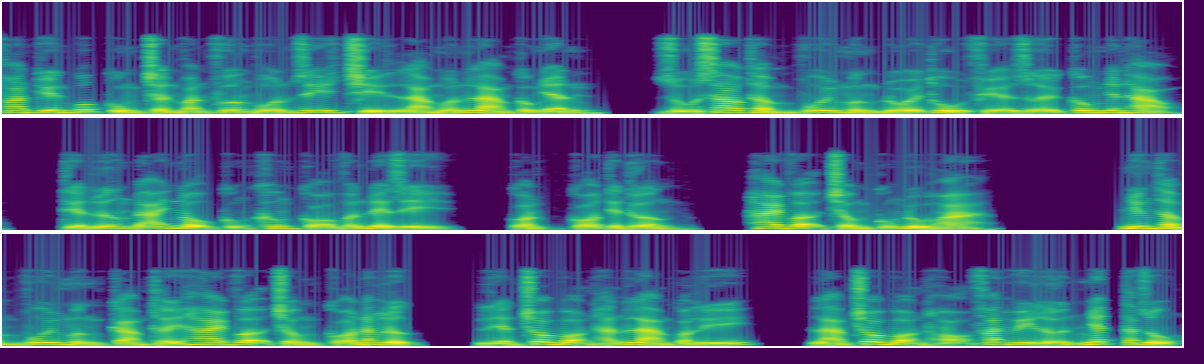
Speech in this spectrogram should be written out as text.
Phan Kiến Quốc cùng Trần Văn Phương vốn dĩ chỉ là muốn làm công nhân, dù sao thẩm vui mừng đối thủ phía dưới công nhân hảo, tiền lương đãi nộ cũng không có vấn đề gì, còn có tiền thưởng, hai vợ chồng cũng đủ hoa. Nhưng thẩm vui mừng cảm thấy hai vợ chồng có năng lực, liền cho bọn hắn làm quản lý, làm cho bọn họ phát huy lớn nhất tác dụng.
